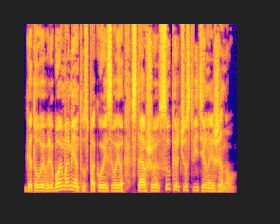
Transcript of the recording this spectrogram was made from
готовый в любой момент успокоить свою ставшую суперчувствительной жену.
